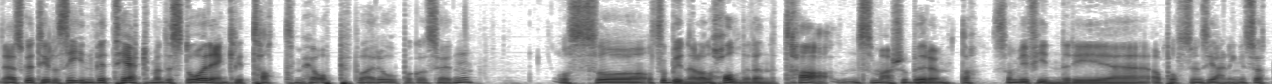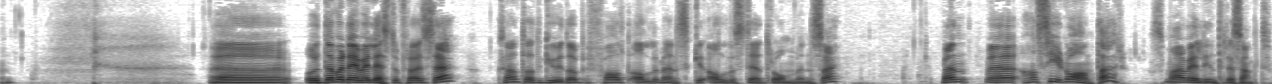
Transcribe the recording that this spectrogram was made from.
Jeg skulle til å si invitert, men det står egentlig tatt med opp på Areopagos-høyden. Og og så begynner han å holde denne talen som er så berømt, da, som vi finner i eh, Apostelens gjerninger 17. Uh, og det var det vi leste fra i sted, at Gud har befalt alle mennesker alle steder å omvende seg. Men uh, han sier noe annet her, som er veldig interessant.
